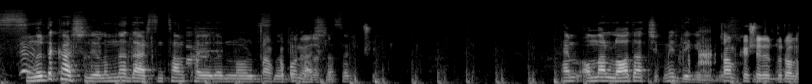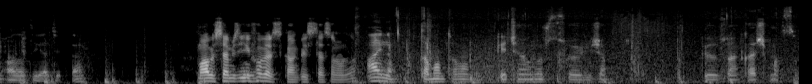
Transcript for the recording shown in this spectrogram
sınırda karşılayalım ne dersin tam kayaların orada Tam sınırda kapanıyor zaten. karşılasak. Şu, Hem onlar Lağdat çıkmaya da gelirler. Tam köşede duralım. Alat'a gelecekler. Mavi sen bize info versin kanka istersen oradan. Aynen. Tamam tamam. Geçen olursa söyleyeceğim. Gözden kaçmazsın.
